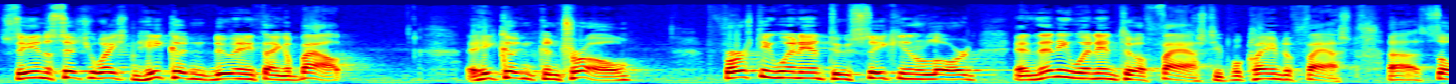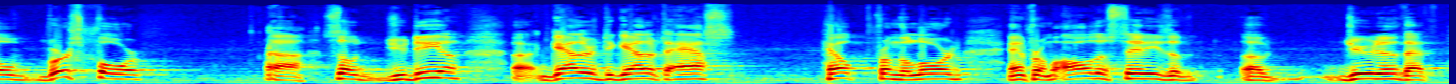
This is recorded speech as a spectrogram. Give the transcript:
seeing the situation he couldn't do anything about, he couldn't control. First, he went into seeking the Lord, and then he went into a fast. He proclaimed a fast. Uh, so, verse 4 uh, so Judea uh, gathered together to ask help from the Lord and from all the cities of, of Judah that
